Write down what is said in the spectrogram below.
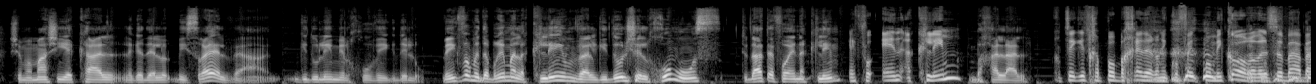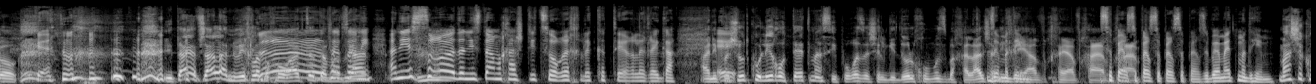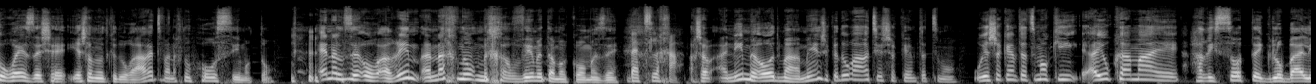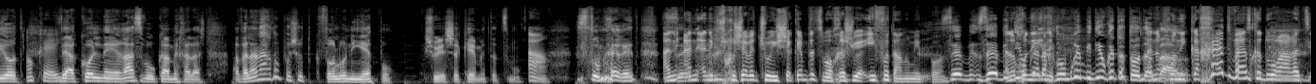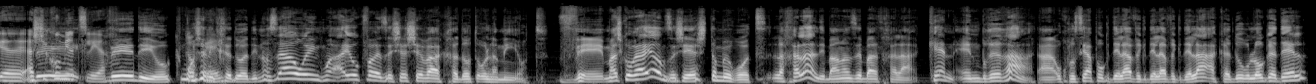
שממש יהיה קל לגדל בישראל, והגידולים ילכו ויגדלו. ואם כבר מדברים על אקלים ועל גידול של חומוס, את יודעת איפה אין אקלים? איפה אין אקלים? בחלל. רציתי להגיד לך פה בחדר, אני קופאת פה מקור, אבל סבבה. כן. איתי, אפשר להנמיך לא, לא, לבחורה לא, קצת את לא, המזגן? אני- אשרוד, אני סתם חשתי צורך לקטר לרגע. אני אה, פשוט כולי רוטט מהסיפור הזה של גידול חומוס בחלל, שאני. חייב, חייב, חייב, ספר. ספר, ספר, ספר, זה באמת מדהים. מה שקורה זה שיש לנו את כדור הארץ ואנחנו הורסים אותו. אין על זה עוררין, אנחנו מחרבים את המקום הזה. בהצלחה. עכשיו, אני מאוד מאמין שכדור הארץ ישקם את עצמו. הוא ישקם את עצמו כי היו כמה אה, הריסות אה, גלובליות, אוקיי. והכל נהרס והוא קם מחדש. אבל אנחנו פשוט כבר לא נהיה פה כשהוא ישקם את עצמו. אה, זאת אומרת, אני- זה, אני אני פשוט חושבת שהוא ישקם את עצמו אחרי שהוא יעיף אותנו מפה. זה, זה בדיוק, אנחנו אומרים בדיוק את אותו דבר. אנחנו נכחד ואז כדור הארץ, השיקום יצליח. בדיוק, כמו אוקיי. שנכחדו הדינוזאורים, היו כבר איזה 6-7 הכחדות עולמיות. ומה שקורה היום זה שיש את המרוץ לחלל, דיברנו על זה בהתחלה. כן, אין ברירה. האוכלוסייה פה גדלה וגדלה וגדלה, הכדור לא גדל.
